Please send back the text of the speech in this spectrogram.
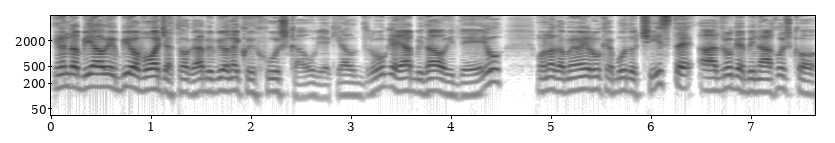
i onda bi ja uvijek bio vođa toga, ja bi bio neko huška uvijek, jel druge, ja bi dao ideju, ono da moje ruke budu čiste, a druge bi nahuško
